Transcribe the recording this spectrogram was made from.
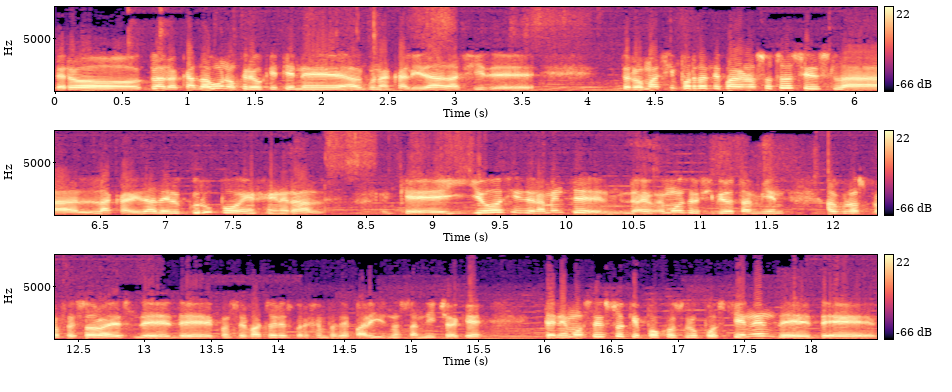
Pero claro, cada uno creo que tiene alguna calidad así de pero más importante para nosotros es la, la calidad del grupo en general. Que yo, sinceramente, hemos recibido también algunos profesores de, de conservatorios, por ejemplo, de París, nos han dicho que tenemos esto que pocos grupos tienen de, de,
